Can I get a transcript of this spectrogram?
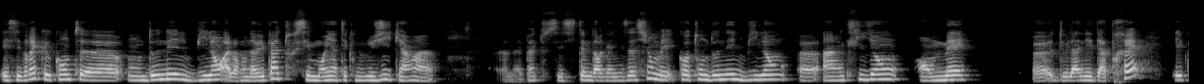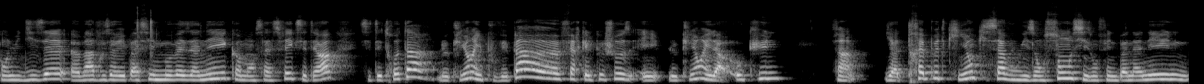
et c'est vrai que quand euh, on donnait le bilan, alors on n'avait pas tous ces moyens technologiques, hein, on n'avait pas tous ces systèmes d'organisation, mais quand on donnait le bilan à un client en mai de l'année d'après, et qu'on lui disait bah vous avez passé une mauvaise année, comment ça se fait, etc. C'était trop tard. Le client il pouvait pas faire quelque chose et le client il a aucune, enfin il y a très peu de clients qui savent où ils en sont, s'ils ont fait une bonne année,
